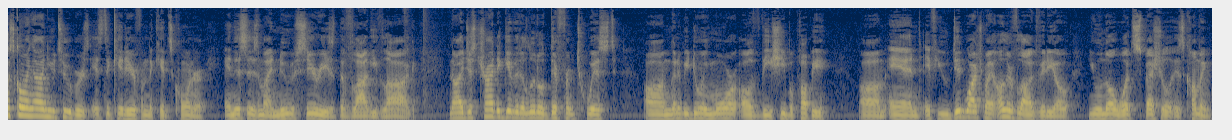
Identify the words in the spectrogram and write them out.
What's going on, YouTubers? It's the kid here from the Kids Corner, and this is my new series, the Vloggy Vlog. Now, I just tried to give it a little different twist. Uh, I'm going to be doing more of the Shiba puppy, um, and if you did watch my other vlog video, you will know what special is coming.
